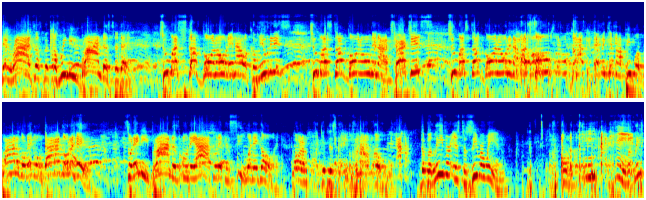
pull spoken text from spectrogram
that rides us because we need blinders today. Too much stuff going on in our communities. Too much stuff going on in our churches. Too much stuff going on in our homes. My people blinders or they going to die and go to hell. So they need blinders on their eyes so they can see where they're going. Lord, I'm trying to get this thing. The believer is to zero in on the thing at hand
